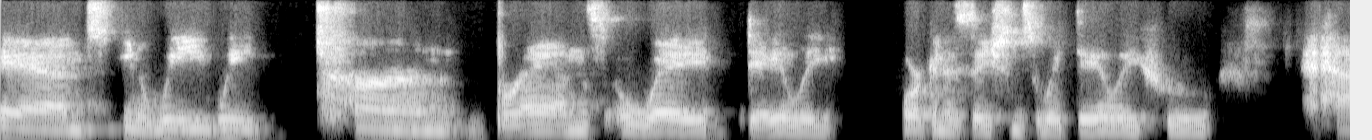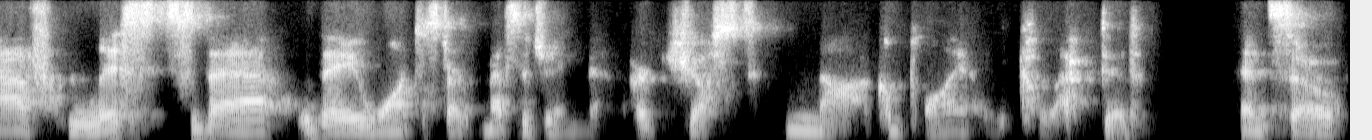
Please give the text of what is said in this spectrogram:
And you know, we we turn brands away daily, organizations away daily who have lists that they want to start messaging that are just not compliantly collected. And so,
